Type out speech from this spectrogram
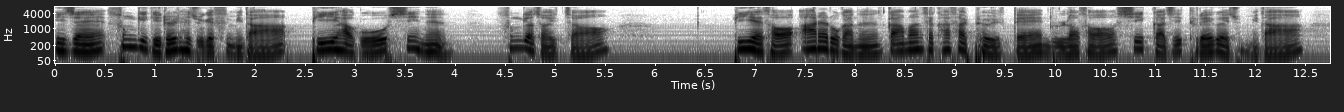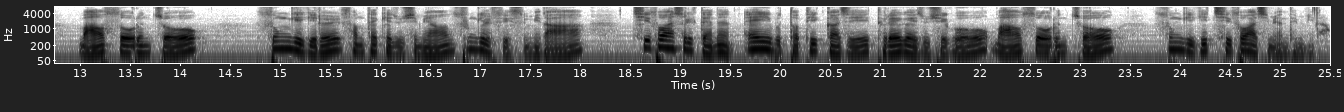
이제 숨기기를 해주겠습니다. B하고 C는 숨겨져 있죠. B에서 아래로 가는 까만색 화살표일 때 눌러서 C까지 드래그 해줍니다. 마우스 오른쪽 숨기기를 선택해 주시면 숨길 수 있습니다. 취소하실 때는 A부터 D까지 드래그 해주시고 마우스 오른쪽 숨기기 취소하시면 됩니다.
